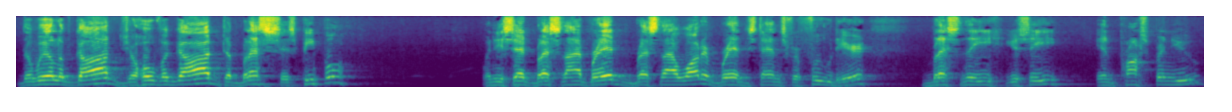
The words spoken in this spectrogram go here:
the will of God, Jehovah God, to bless his people. When he said, Bless thy bread, bless thy water, bread stands for food here. Bless thee, you see, in prospering you.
